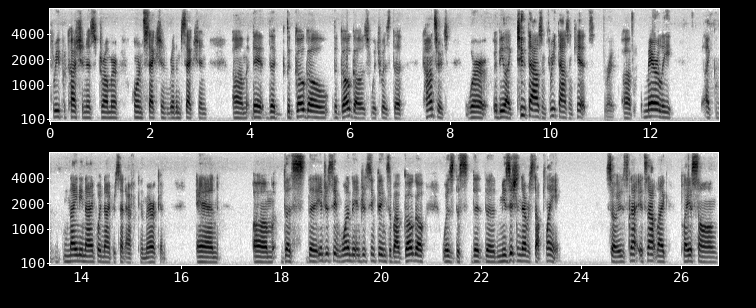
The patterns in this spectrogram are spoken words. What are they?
three percussionists, drummer, horn section, rhythm section. Um, the the the go-go the go-go's, which was the concerts, were it'd be like 2,000, 3,000 kids. Right. Uh, primarily like 99.9% African American. And um, the the interesting one of the interesting things about go-go was the the the musician never stopped playing. So it's not it's not like play a song,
